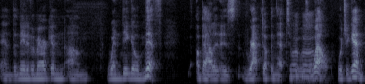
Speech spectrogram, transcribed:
and the Native American um, Wendigo myth about it is wrapped up in that taboo as well which again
